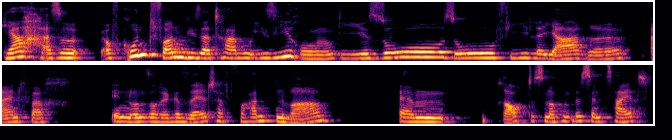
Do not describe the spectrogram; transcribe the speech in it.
ja, also aufgrund von dieser Tabuisierung, die so, so viele Jahre einfach in unserer Gesellschaft vorhanden war, ähm, braucht es noch ein bisschen Zeit,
